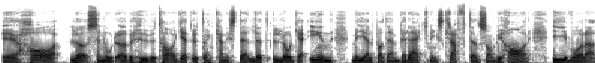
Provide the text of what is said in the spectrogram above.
eh, ha lösenord överhuvudtaget utan kan istället logga in med hjälp av den beräkningskraften som vi har i våra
